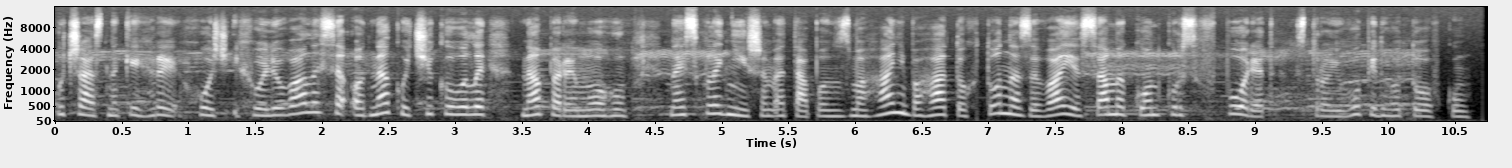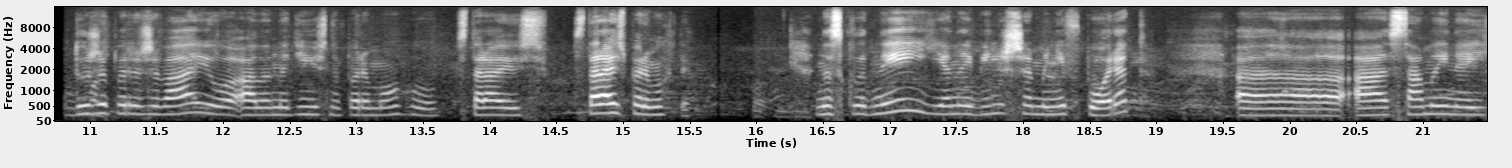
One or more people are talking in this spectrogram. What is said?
Учасники гри, хоч і хвилювалися, однак очікували на перемогу. Найскладнішим етапом змагань багато хто називає саме конкурс впоряд строєву підготовку. Дуже переживаю, але надіюсь на перемогу. Стараюсь, стараюсь перемогти. На складний є найбільше мені впоряд, е, а самий най,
